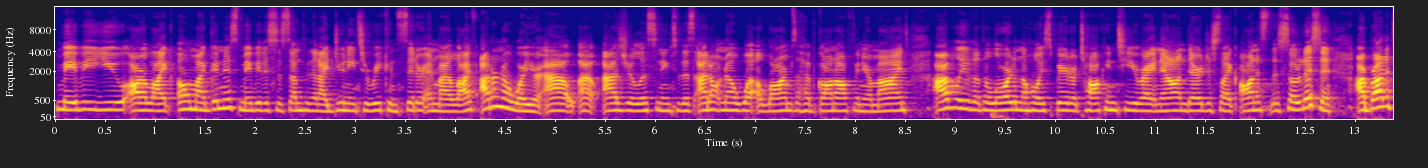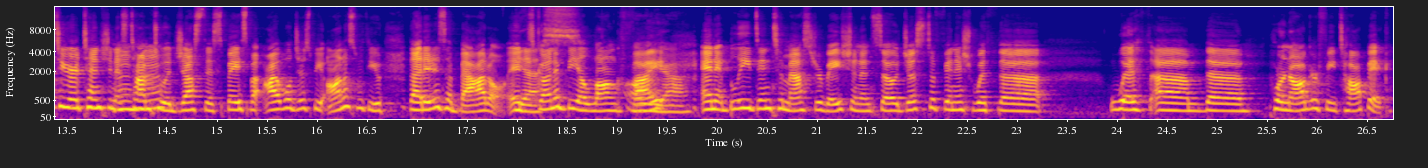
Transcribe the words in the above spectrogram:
Maybe you are like, oh my goodness, maybe this is something that I do need to reconsider in my life. I don't know where you're at uh, as you're listening to this. I don't know what alarms have gone off in your mind. I believe that the Lord and the Holy Spirit are talking to you right now and they're just like, honest. So listen, I brought it to your attention. It's time to adjust this space, but I will just be honest with you that it is a battle. It's Yes. going to be a long fight yeah. and it bleeds into masturbation. And so just to finish with the with um, the pornography topic,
